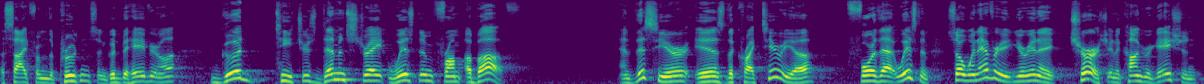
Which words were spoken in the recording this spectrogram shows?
aside from the prudence and good behavior and all that, good teachers demonstrate wisdom from above. And this here is the criteria for that wisdom. So whenever you're in a church, in a congregation,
